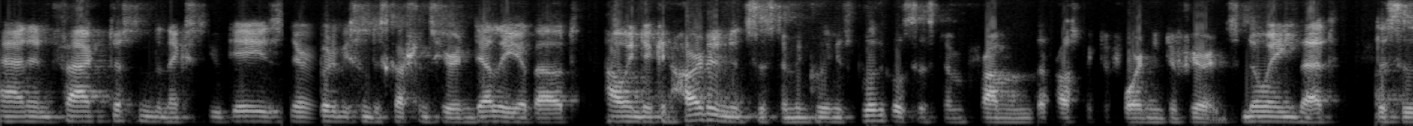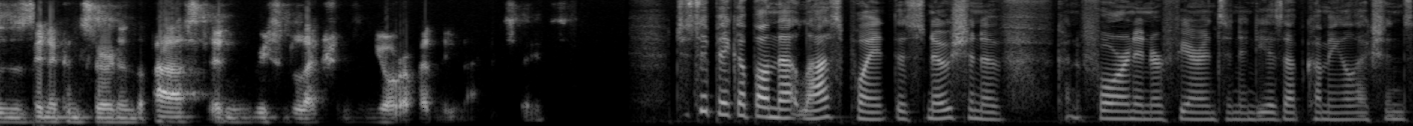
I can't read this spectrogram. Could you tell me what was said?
And in fact, just in the next few days, there are going to be some discussions here in Delhi about how India can harden its system, including its political system, from the prospect of foreign interference, knowing that this has been a concern in the past in recent elections in Europe and the United States. Just to pick up on that last point, this notion of kind of foreign interference in India's upcoming elections,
